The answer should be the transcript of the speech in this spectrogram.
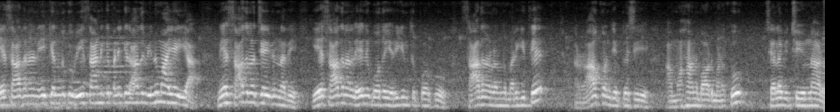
ఏ సాధన నీకెందుకు? వీసానికి పనికిరాదు వినుమాయ్యా నే సాధన విన్నది. ఏ సాధన లేనిపోత ఎరిగింతుపోకు సాధనలందు మరిగితే రాకు అని చెప్పేసి ఆ మహానుభావుడు మనకు సెలవిచ్చి ఉన్నాడు.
